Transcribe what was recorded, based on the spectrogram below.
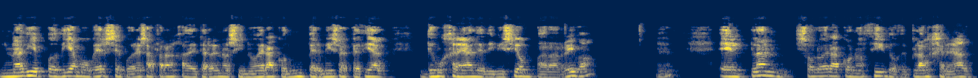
Nadie podía moverse por esa franja de terreno si no era con un permiso especial de un general de división para arriba. ¿eh? El plan solo era conocido, el plan general,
